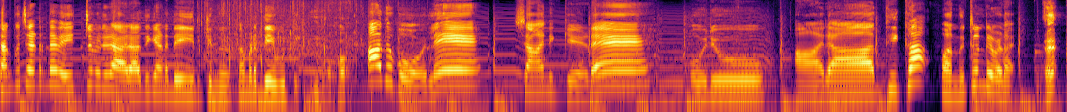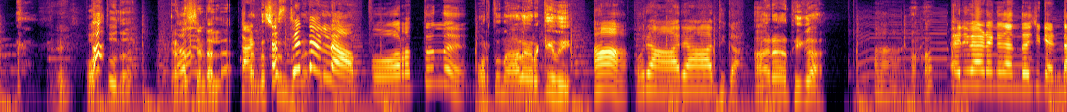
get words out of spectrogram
ശങ്കുചേട്ടന്റെ ഏറ്റവും വലിയൊരു ആരാധികയാണ് ദേ ഇരിക്കുന്നത് നമ്മുടെ ദേവുട്ടി. അതുപോലെ ഷാനിക്കയുടെ ഒരു ആരാധിക വന്നിട്ടുണ്ട് ഇവിടെ. പുറത്തുനിന്ന്? കണ്ടസ്റ്റന്റ് അല്ല. കണ്ടസ്റ്റന്റ് അല്ല പുറത്തുനിന്ന്. പുറത്ത് നാളെ ഇറക്കി നീ. ആ ഒരു ആരാധിക. ആരാധിക? ആ. പരിപാടിയൊക്കെ സന്തോഷിക്കണ്ട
